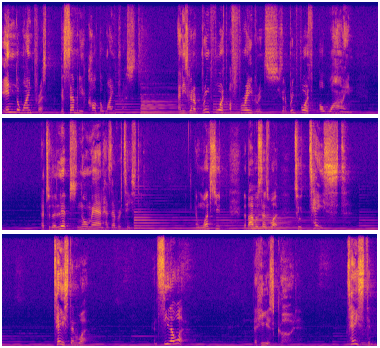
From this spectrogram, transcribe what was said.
in the wine press. Gethsemane is called the wine press. And he's going to bring forth a fragrance. He's going to bring forth a wine that to the lips no man has ever tasted. And once you, the Bible says what? To taste. Taste and what? And see that what? That He is good. Taste Him.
